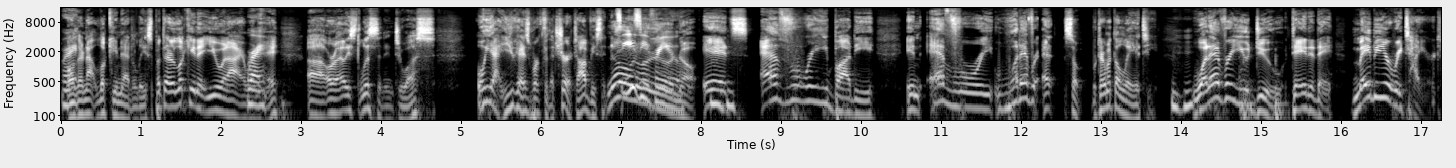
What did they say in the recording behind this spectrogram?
Well, they're not looking at Elise, but they're looking at you and I, Right. Uh, or at least listening to us. Oh yeah, you guys work for the church, obviously. No, It's easy no, no, for no, you. Mm-hmm. It's everybody in every whatever. eh, So we're talking about the laity. Mm-hmm. Whatever you do day to day, maybe you're retired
